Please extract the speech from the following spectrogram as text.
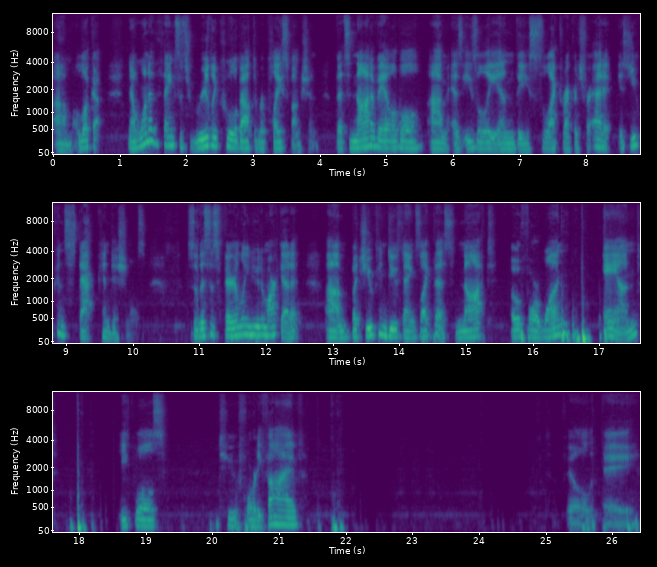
um, a lookup. Now, one of the things that's really cool about the replace function that's not available um, as easily in the select records for edit is you can stack conditionals. So this is fairly new to MarcEdit, um, but you can do things like this, not 041 and equals 245. Build a.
